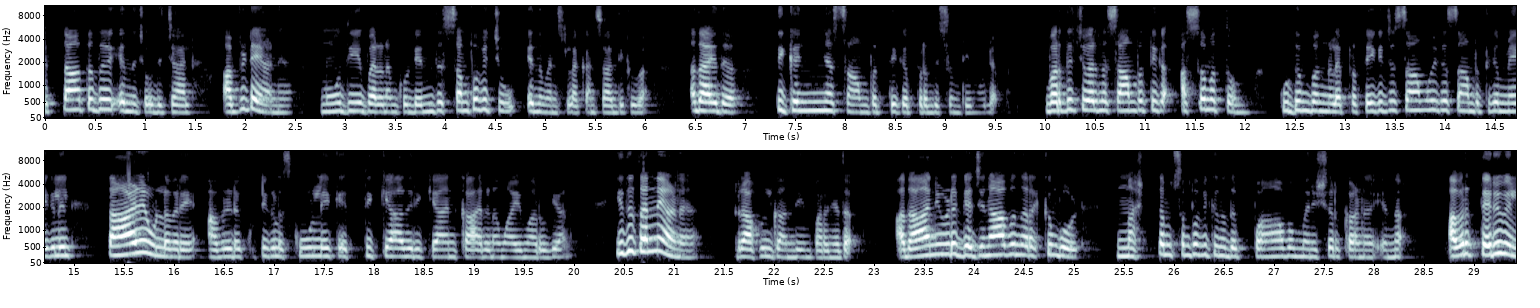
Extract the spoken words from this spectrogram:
എത്താത്തത് എന്ന് ചോദിച്ചാൽ അവിടെയാണ് മോദി ഭരണം കൊണ്ട് എന്ത് സംഭവിച്ചു എന്ന് മനസ്സിലാക്കാൻ സാധിക്കുക. അതായത് തികഞ്ഞ സാമ്പത്തിക പ്രതിസന്ധി മൂലം. വർദ്ധിച്ചു വരുന്ന സാമ്പത്തിക അസമത്വം കുടുംബങ്ങളെ പ്രത്യേകിച്ച് സാമൂഹിക സാമ്പത്തിക മേഖലയിൽ താഴെയുള്ളവരെ അവരുടെ കുട്ടികളെ സ്കൂളിലേക്ക് എത്തിക്കാതിരിക്കാൻ കാരണമായി മാറുകയാണ്. ഇത് തന്നെയാണ് രാഹുൽ ഗാന്ധിയും പറഞ്ഞത്. അദാനിയുടെ ഖജനാവ് നിറയ്ക്കുമ്പോൾ നഷ്ടം സംഭവിക്കുന്നത് പാവം മനുഷ്യർക്കാണ് എന്ന്. അവർ തെരുവിൽ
